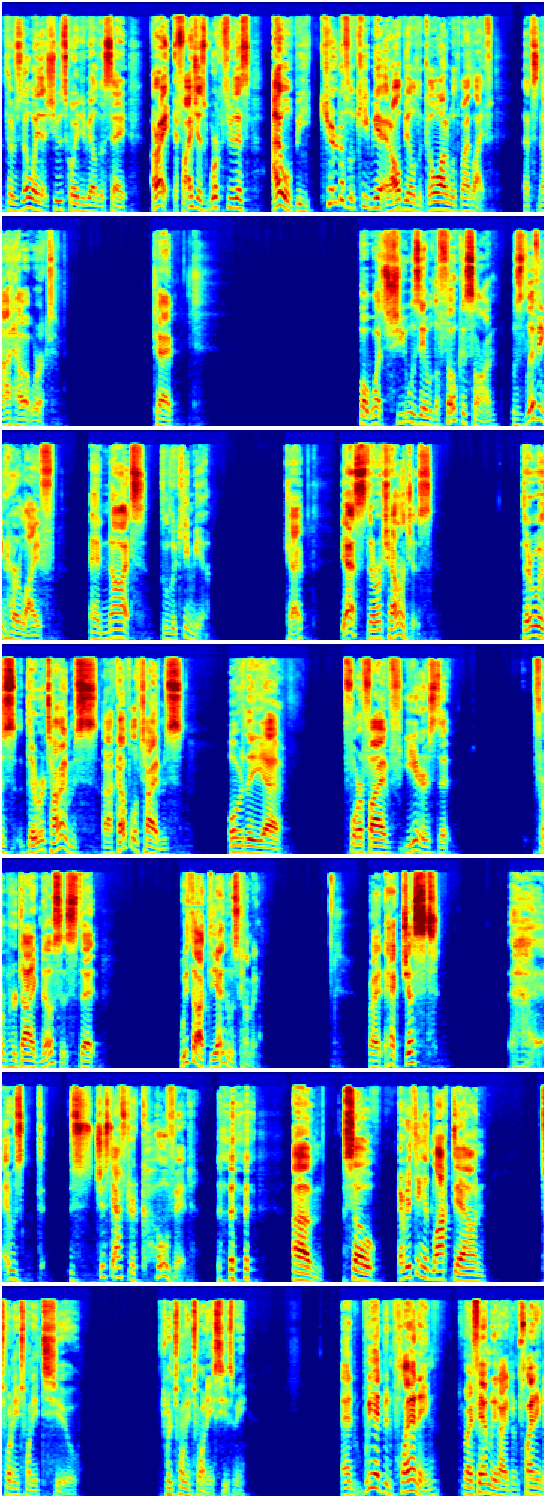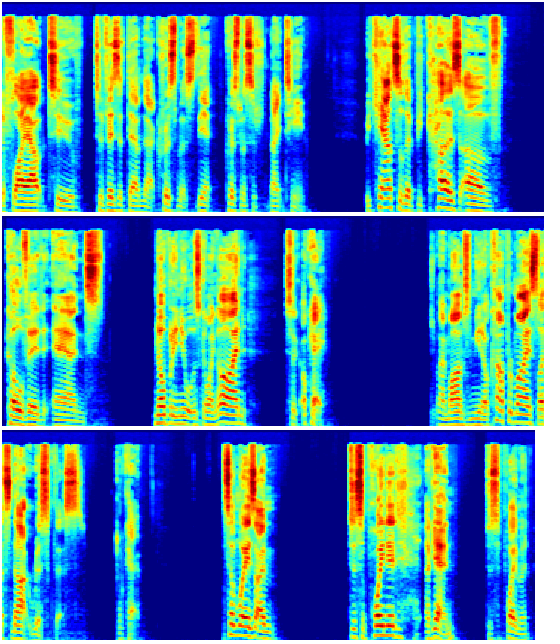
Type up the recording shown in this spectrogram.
There was no way that she was going to be able to say, "All right, if I just work through this, I will be cured of leukemia and I'll be able to go on with my life." That's not how it worked. Okay. But what she was able to focus on was living her life and not the leukemia. Okay. Yes, there were challenges. There was there were times, a couple of times over the uh, four or five years that from her diagnosis that we thought the end was coming. Right? Heck, just it was it was just after COVID. um, so everything had locked down 2022 or 2020, excuse me. And we had been planning, my family and I had been planning to fly out to to visit them that Christmas, the Christmas of 19. We canceled it because of COVID and nobody knew what was going on. It's like, okay, my mom's immunocompromised. Let's not risk this. Okay. In some ways, I'm disappointed. Again, disappointment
